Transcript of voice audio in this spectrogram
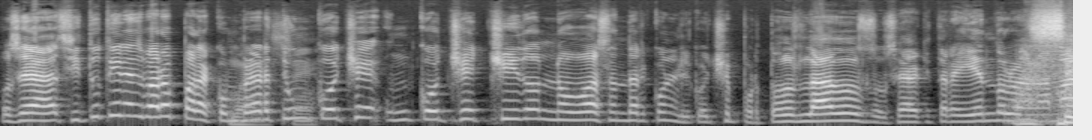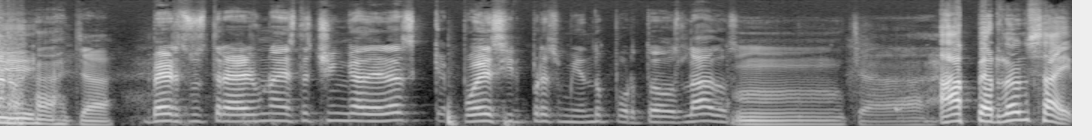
o sea, si tú tienes varo para comprarte Bueno, sí. un coche, un coche chido, no vas a andar con el coche por todos lados, o sea, que trayéndolo en la Sí. mano. ya. Versus traer una de estas chingaderas que puedes ir presumiendo por todos lados. Mm, ya. Ah, perdón, Sai.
